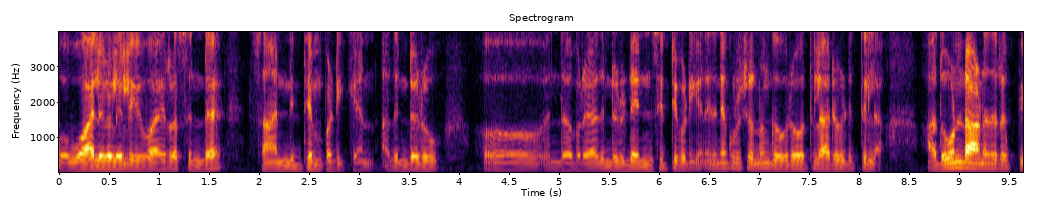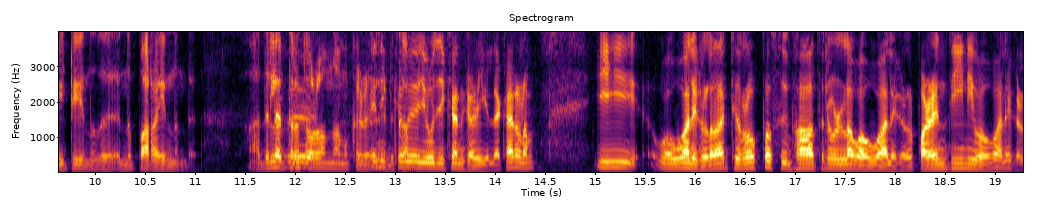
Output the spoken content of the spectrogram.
വവ്വാലുകളിൽ ഈ വൈറസിന്റെ സാന്നിധ്യം പഠിക്കാൻ അതിന്റെ ഒരു എന്താ പറയുക അതിന്റെ ഒരു ഡെൻസിറ്റി പഠിക്കാൻ ഇതിനെക്കുറിച്ചൊന്നും ഗൗരവത്തിൽ ആരും എടുത്തില്ല. അതുകൊണ്ടാണ് ഇത് റിപ്പീറ്റ് ചെയ്യുന്നത് എന്ന് പറയുന്നുണ്ട്. അതിലെത്രത്തോളം നമുക്ക് എനിക്കത് യോജിക്കാൻ കഴിയില്ല. കാരണം ഈ വവ്വാലുകൾ അതായത് ടിറോപ്പസ് വിഭാഗത്തിലുള്ള വവ്വാലുകൾ പഴന്തീനി വവ്വാലുകൾ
